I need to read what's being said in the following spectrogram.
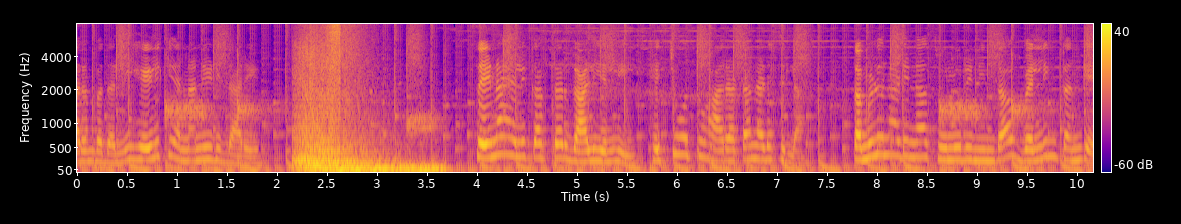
ಆರಂಭದಲ್ಲಿ ಹೇಳಿಕೆಯನ್ನ ನೀಡಿದ್ದಾರೆ. ಸೇನಾ ಹೆಲಿಕಾಪ್ಟರ್ ಗಾಳಿಯಲ್ಲಿ ಹೆಚ್ಚು ಹೊತ್ತು ಹಾರಾಟ ನಡೆಸಿಲ್ಲ. ತಮಿಳುನಾಡಿನ ಸೂಲೂರಿನಿಂದ ವೆಲ್ಲಿಂಗ್ಟನ್ಗೆ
